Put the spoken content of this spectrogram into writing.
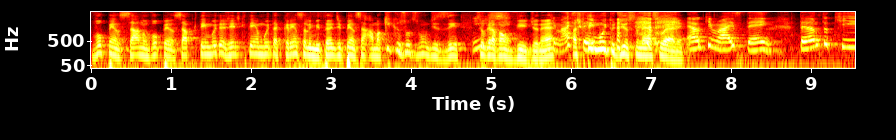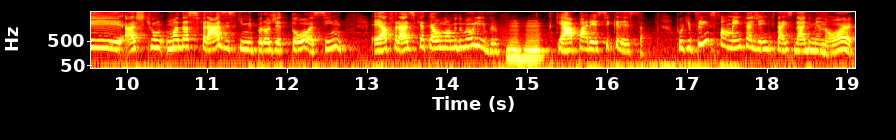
vou pensar, não vou pensar, porque tem muita gente que tem muita crença limitante de pensar, ah, mas o que, que os outros vão dizer Ixi, se eu gravar um vídeo, né? Que acho tem. que tem muito disso, né, Suelen? é o que mais tem. Tanto que acho que um, uma das frases que me projetou, assim, é a frase que até é o nome do meu livro, uhum. que é Apareça e Cresça. Porque principalmente a gente que está em cidade menor,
